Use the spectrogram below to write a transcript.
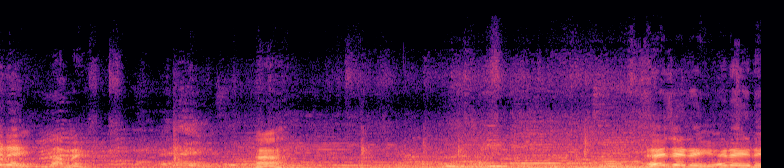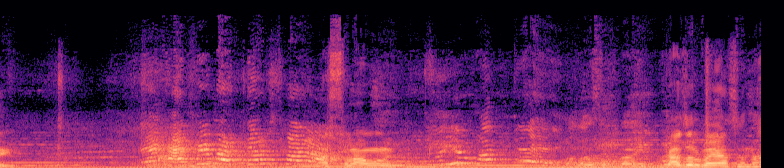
এটাই দামে। হ্যাঁ। এই যে এটাই এটাই এটাই আসসালামু আলাইকুম। কাজল ভাই আছে না?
